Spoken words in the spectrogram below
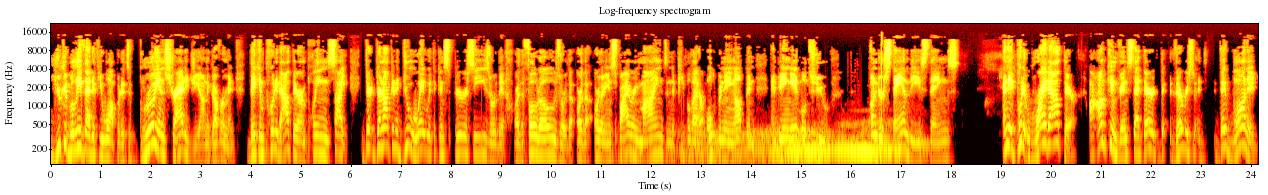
You can believe that if you want, but it's a brilliant strategy on the government. They can put it out there in plain sight. They're they're not going to do away with the conspiracies or the or the photos or the or the or the inspiring minds and the people that are opening up and and being able to understand these things. And they put it right out there I'm convinced that they're they're they wanted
